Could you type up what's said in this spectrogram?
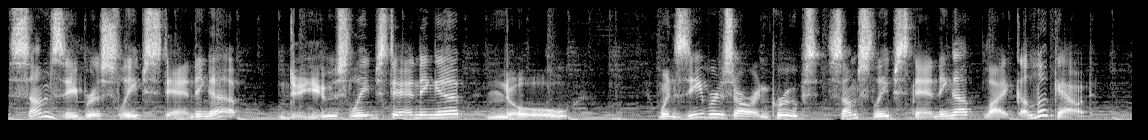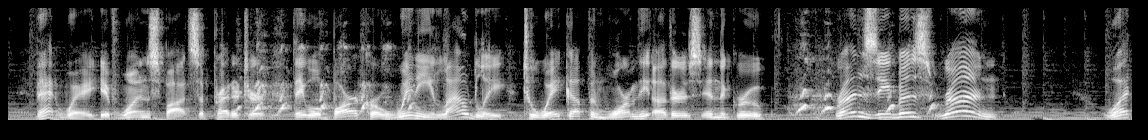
Some zebras sleep standing up. Do you sleep standing up? No. When zebras are in groups, some sleep standing up like a lookout. That way, if one spots a predator, they will bark or whinny loudly to wake up and warn the others in the group. Run, zebras, run! What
